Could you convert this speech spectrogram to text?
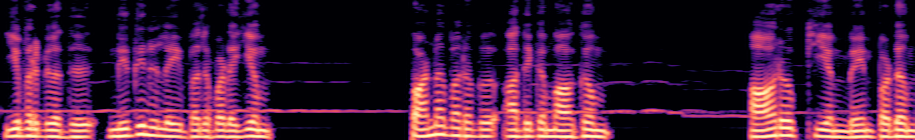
இவர்களது நிதிநிலை வலுவடையும். பணவரவு அதிகமாகும். ஆரோக்கியம் மேம்படும்.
